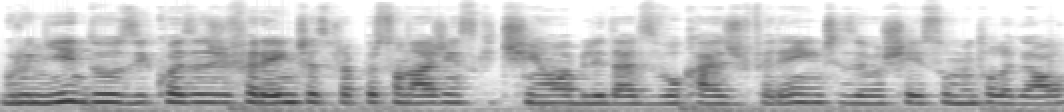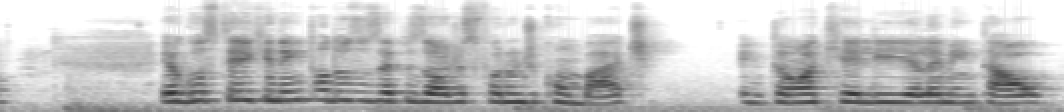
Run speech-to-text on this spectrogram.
grunhidos e coisas diferentes para personagens que tinham habilidades vocais diferentes. Eu achei isso muito legal. Eu gostei que nem todos os episódios foram de combate. Então aquele elemental,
